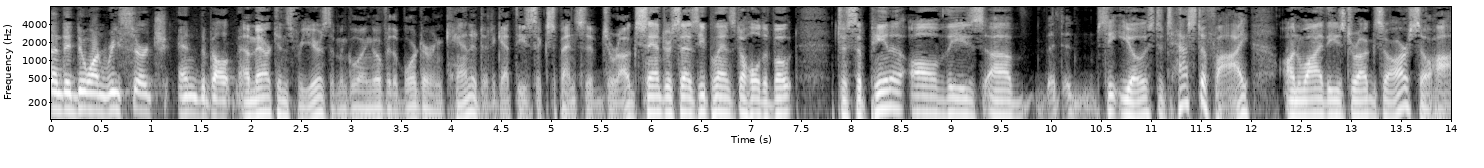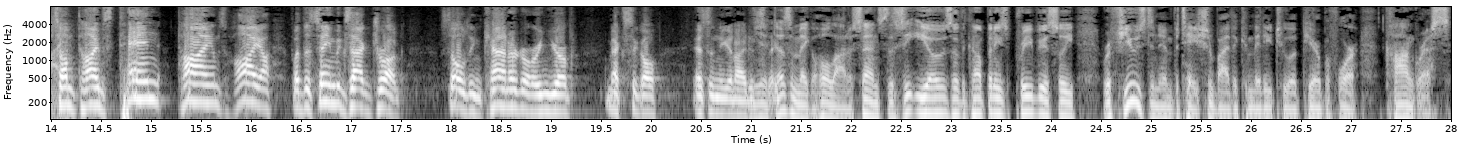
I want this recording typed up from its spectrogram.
than they do on research and development. Americans for years have been going over the border in Canada to get these expensive drugs. Sanders says he plans to hold a vote to subpoena all of these uh, CEOs to testify on why these drugs are so high. Sometimes 10 times higher for the same exact drug sold in Canada or in Europe, Mexico, as in the United yeah, States. It doesn't make a whole lot of sense. The CEOs of the companies previously refused an invitation by the committee to appear before Congress.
